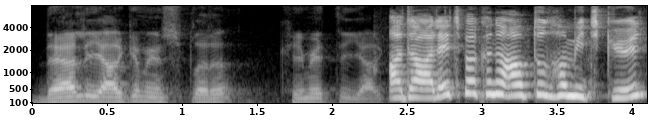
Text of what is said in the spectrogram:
Değerli yargı mensupları, kıymetli yargı... Adalet Bakanı Abdülhamit Gül,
